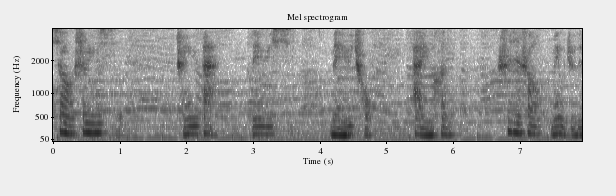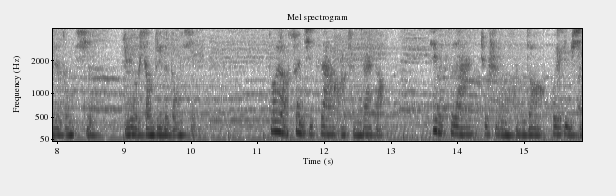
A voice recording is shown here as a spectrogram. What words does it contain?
像生与死、成与败、悲与喜、美与丑、爱与恨，世界上没有绝对的东西，只有相对的东西，都要顺其自然而存在的。这个自然就是永恒的规律性。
